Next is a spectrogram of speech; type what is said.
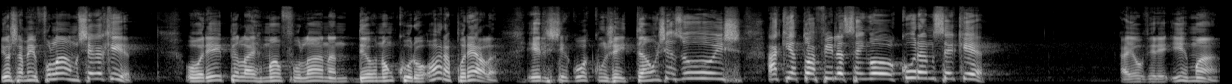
Eu chamei, Fulano, chega aqui. Orei pela irmã Fulana, Deus não curou. Ora por ela. Ele chegou com jeitão: Jesus, aqui é tua filha, Senhor, cura não sei o quê. Aí eu virei, irmã,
